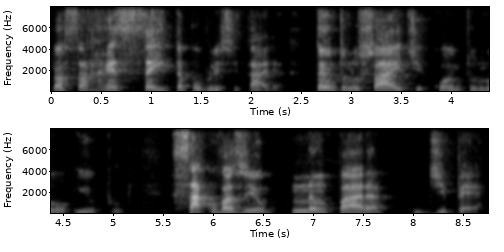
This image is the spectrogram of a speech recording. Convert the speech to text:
nossa receita publicitária, tanto no site quanto no YouTube. Saco vazio não para de pé.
